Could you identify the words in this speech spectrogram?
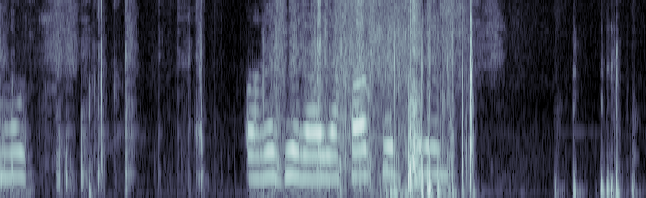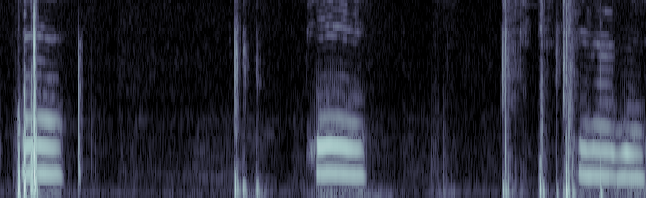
Mode. Ara bir hala harf yapıyorum. P. P. P nerede?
